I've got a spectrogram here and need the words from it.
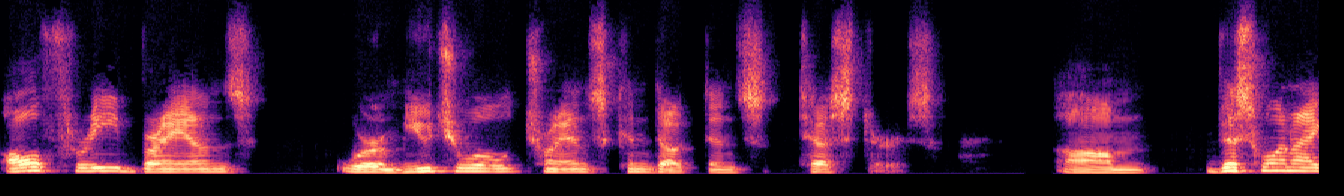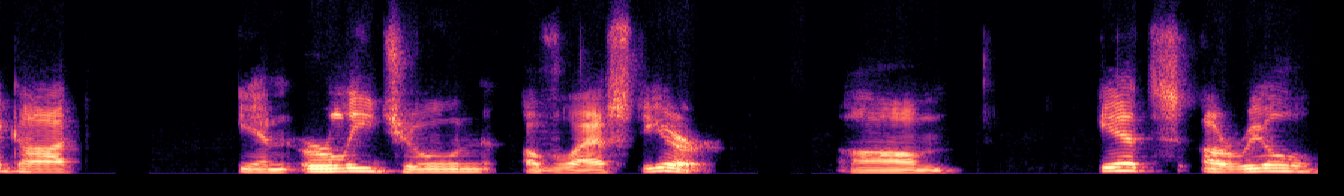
All three brands were mutual transconductance testers. Um, this one I got in early June of last year. Um, it's a real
